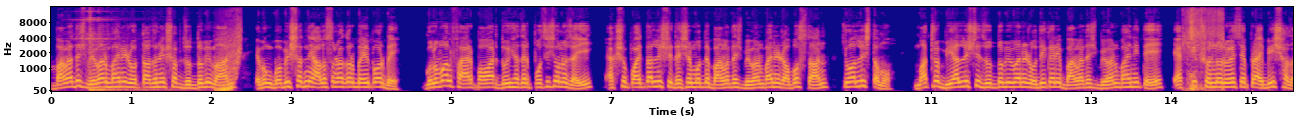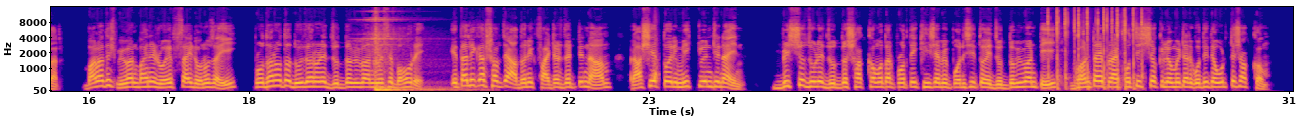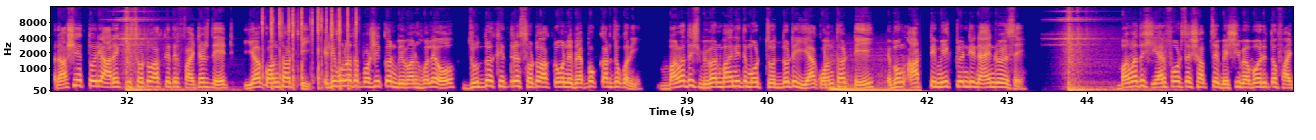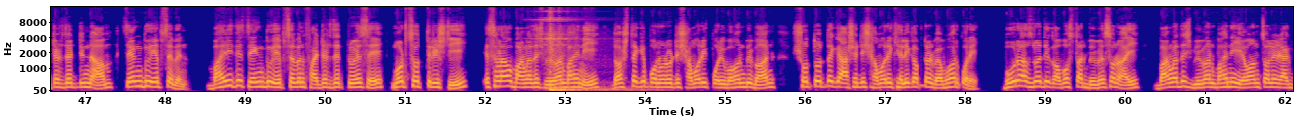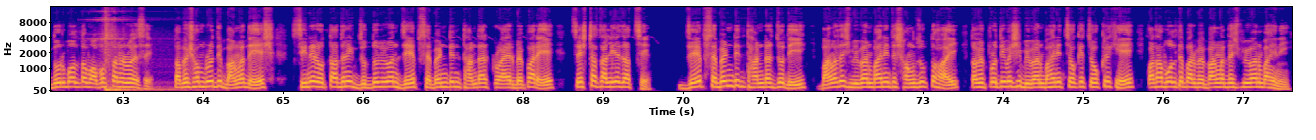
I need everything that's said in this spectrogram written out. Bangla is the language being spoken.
বাংলাদেশ বিমান বাহিনীর অত্যাধুনিক সব যুদ্ধ বিমান এবং ভবিষ্যৎ নিয়ে আলোচনা করবে এই পর্বে। গ্লোবাল ফায়ার পাওয়ার দুই হাজার পঁচিশ অনুযায়ী একশো পঁয়তাল্লিশটি দেশের মধ্যে বাংলাদেশ বিমান বাহিনীর অবস্থান চুয়াল্লিশতম। মাত্র বিয়াল্লিশটি যুদ্ধ বিমানের অধিকারী বাংলাদেশ বিমান বাহিনীতে অ্যাক্টিভ সৈন্য রয়েছে প্রায় বিশ হাজার। বাংলাদেশ বিমান বাহিনীর ওয়েবসাইট অনুযায়ী প্রধানত দুই ধরনের যুদ্ধ বিমান রয়েছে বহরে। এ তালিকার সবচেয়ে আধুনিক ফাইটার জেটটির নাম রাশিয়ার তৈরি মিগ টোয়েন্টি নাইন বিশ্বজুড়ে যুদ্ধ সক্ষমতার প্রতীক হিসেবে পরিচিত এই যুদ্ধ বিমানটি ঘন্টায় প্রায় পঁচিশশো কিলোমিটার গতিতে উঠতে সক্ষম। রাশিয়ার তৈরি আরেকটি ছোট আকৃতির fighter jet Yak one thirty এটি মূলত প্রশিক্ষণ বিমান হলেও যুদ্ধক্ষেত্রে ছোট আক্রমণে ব্যাপক কার্যকরী। বাংলাদেশ বিমান বাহিনীতে মোট চোদ্দটি ইয়াক ওয়ান থার্টি এবং আটটি মিগ টোয়েন্টি নাইন রয়েছে। বাংলাদেশ এয়ারফোর্সের সবচেয়ে বেশি ব্যবহৃত ফাইটার জেটটির নাম চেংদু এফ সেভেন বাহিনীতে Chengdu F seven fighter jet রয়েছে, মোট ছত্রিশটি। এছাড়াও বাংলাদেশ বিমান বাহিনী দশ থেকে পনেরোটি সামরিক পরিবহন বিমান, সত্তর থেকে আশিটি সামরিক হেলিকপ্টার ব্যবহার করে। ভূ রাজনৈতিক অবস্থার বিবেচনায় বাংলাদেশ বিমান বাহিনী এ অঞ্চলের এক দুর্বলতম অবস্থানে রয়েছে। তবে সম্প্রতি বাংলাদেশ, চীনের অত্যাধুনিক যুদ্ধবিমান জেফ সেভেন্টিন থান্ডার ক্রয়ের ব্যাপারে চেষ্টা চালিয়ে যাচ্ছে। জেফ সেভেন্টিন থান্ডার যদি বাংলাদেশ বিমান বাহিনীতে সংযুক্ত হয়, তবে প্রতিবেশী বিমান বাহিনীর চোখে চোখ রেখে কথা বলতে পারবে বাংলাদেশ বিমান বাহিনী।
